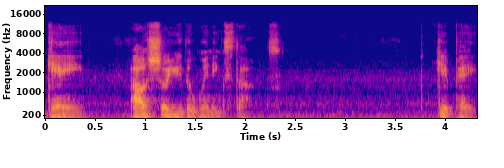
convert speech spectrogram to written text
game. I'll show you the winning stocks. Get paid.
